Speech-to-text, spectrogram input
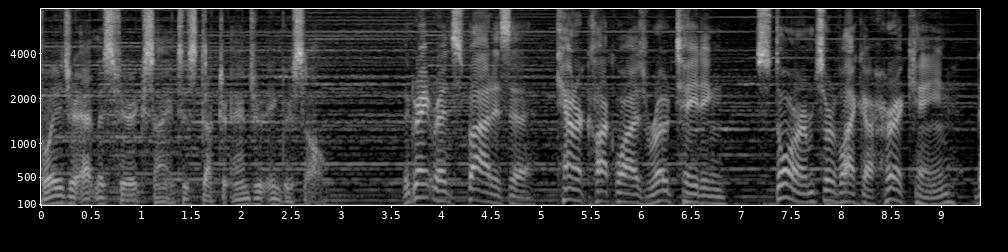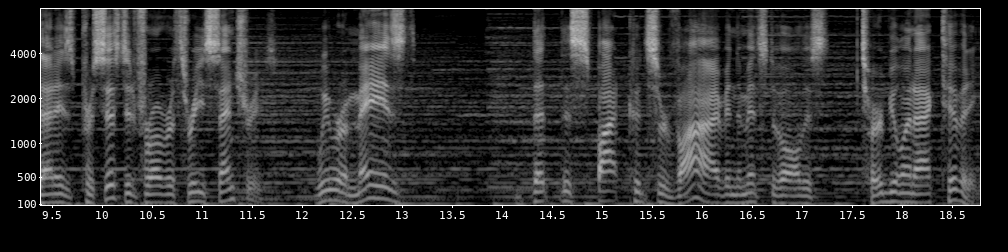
Voyager atmospheric scientist Dr. Andrew Ingersoll. The Great Red Spot is a counterclockwise rotating storm, sort of like a hurricane, that has persisted for over three centuries. We were amazed that this spot could survive in the midst of all this turbulent activity.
